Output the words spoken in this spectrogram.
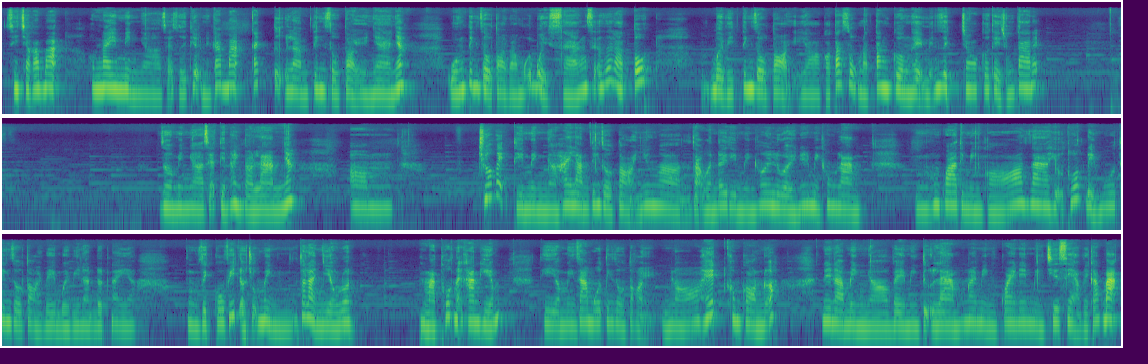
Xin chào các bạn, hôm nay mình à, sẽ giới thiệu đến các bạn cách tự làm tinh dầu tỏi ở nhà nhé. Uống tinh dầu tỏi vào mỗi buổi sáng sẽ rất là tốt bởi vì tinh dầu tỏi à, có tác dụng là tăng cường hệ miễn dịch cho cơ thể chúng ta đấy. Giờ mình à, sẽ tiến hành vào làm nhé. Um, trước ấy thì mình hay làm tinh dầu tỏi nhưng dạo gần đây thì mình hơi lười nên mình không làm hôm qua thì mình có ra hiệu thuốc để mua tinh dầu tỏi về bởi vì là đợt này à, dịch covid ở chỗ mình rất là nhiều luôn. Mà thuốc lại khan hiếm. Thì à, mình ra mua tinh dầu tỏi nó hết không còn nữa. Nên là mình à, về mình tự làm. Hôm nay mình quay nên mình chia sẻ với các bạn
